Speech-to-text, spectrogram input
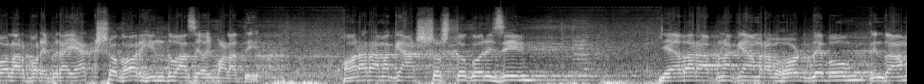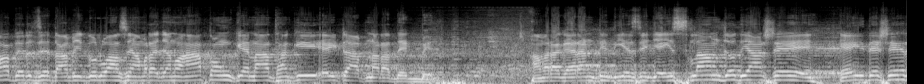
বলার পরে প্রায় একশো ঘর হিন্দু আছে ওই পাড়াতে। ওনারা আমাকে আশ্বস্ত করেছে যে এবার আপনাকে আমরা ভোট দেব, কিন্তু আমাদের যে দাবিগুলো আছে, আমরা যেন আতঙ্কে না থাকি, এইটা আপনারা দেখবেন। আমরা গ্যারান্টি দিয়েছি যে ইসলাম যদি আসে, এই দেশের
